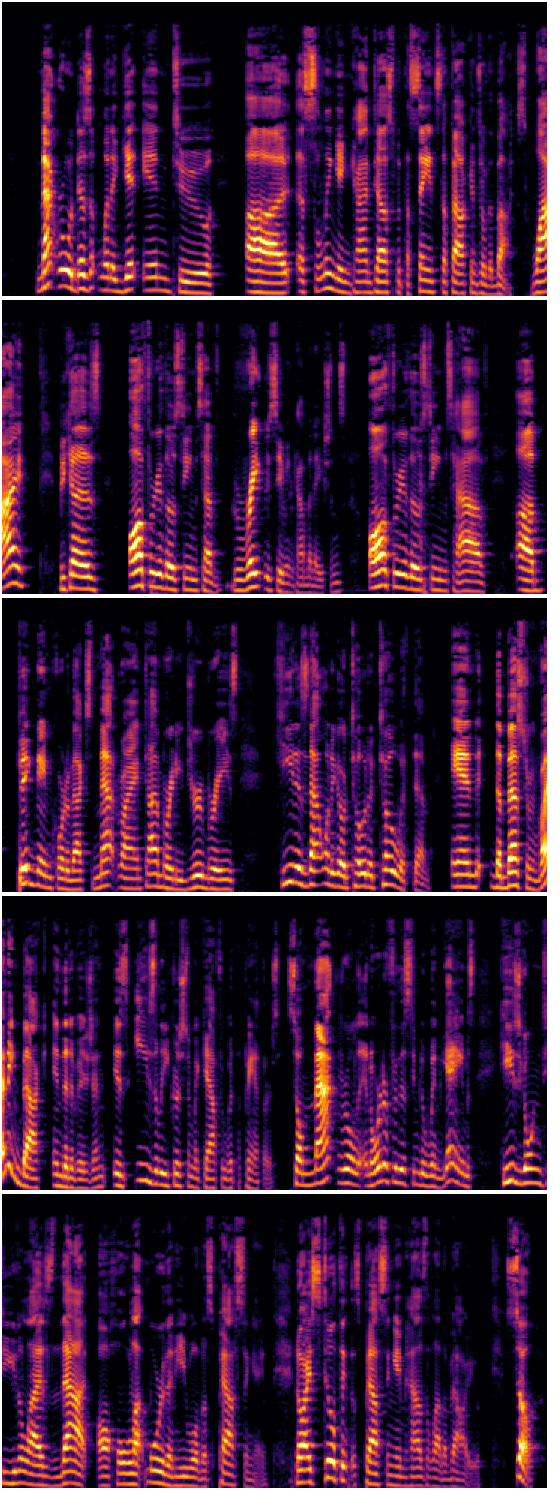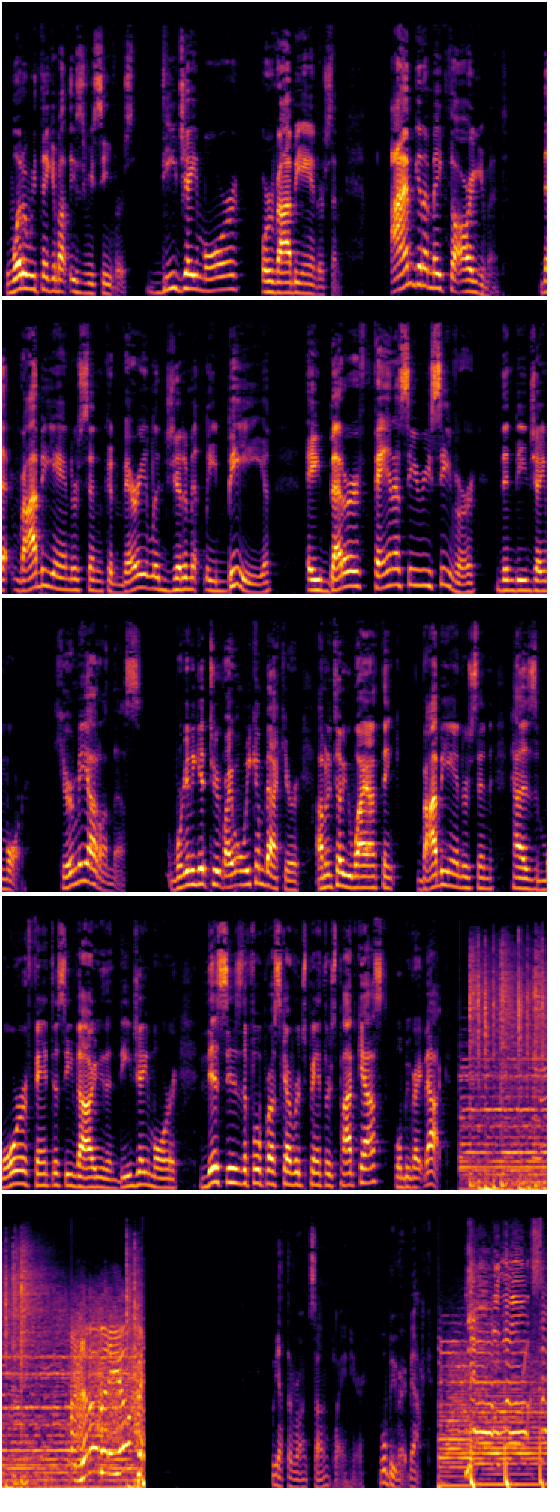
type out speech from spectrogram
Matt Rhule doesn't want to get into uh, a slinging contest with the Saints, the Falcons, or the Bucks. Why? Because all three of those teams have great receiving combinations. All three of those teams have uh, big name quarterbacks Matt Ryan, Tom Brady, Drew Brees. He does not want to go toe to toe with them. And the best running back in the division is easily Christian McCaffrey with the Panthers. So Matt Rhule, in order for this team to win games, he's going to utilize that a whole lot more than he will this passing game. Now, I still think this passing game has a lot of value. So, what do we think about these receivers? DJ Moore or Robbie Anderson? I'm going to make the argument that Robbie Anderson could very legitimately be a better fantasy receiver than DJ Moore. Hear me out on this. We're going to get to it right when we come back here. I'm going to tell you why I think Robbie Anderson has more fantasy value than DJ Moore. This is the Full Press Coverage Panthers podcast. We'll be right back. Nobody open. we got the wrong song playing here. We'll be right back. Hey,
